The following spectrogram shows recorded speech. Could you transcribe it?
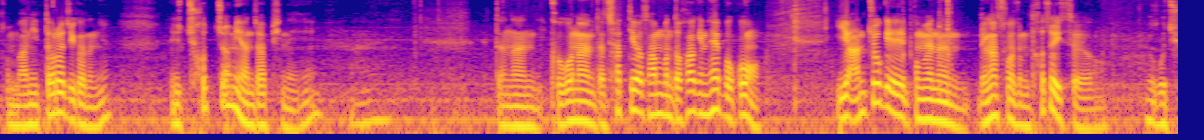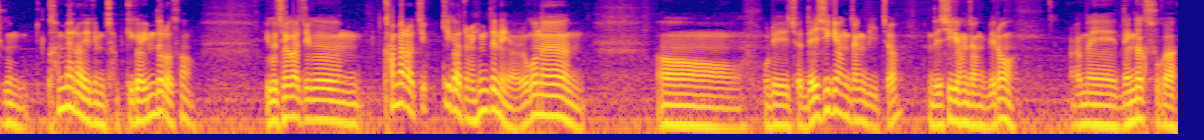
좀 많이 떨어지거든요. 이 초점이 안 잡히네. 일단은 그거는 차 띄어서 한 번 더 확인해보고 이 안쪽에 보면은 냉각수가 좀 터져 있어요. 이거 지금 카메라에 지금 잡기가 힘들어서 이거 제가 지금 카메라 찍기가 좀 힘드네요. 이거는 어 우리 저 내시경 장비 있죠? 내시경 장비로 안에 냉각수가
